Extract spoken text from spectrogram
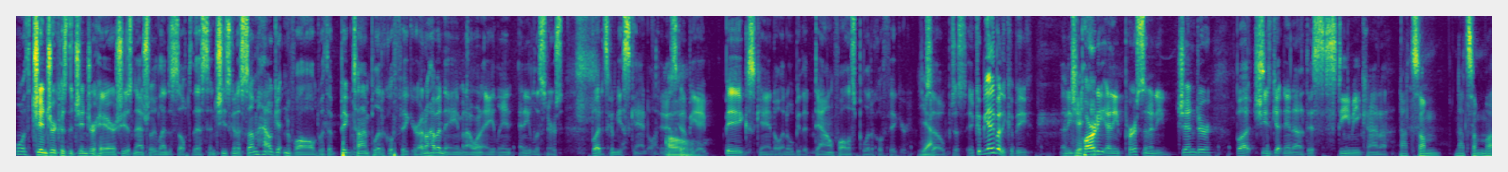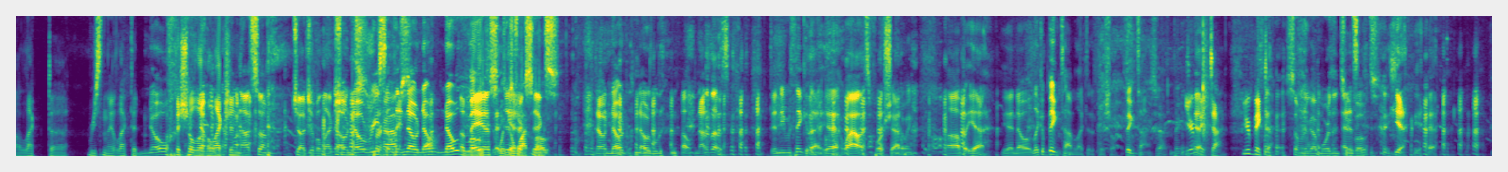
Well, with Ginger, because the ginger hair, she just naturally lends itself to this, and she's going to somehow get involved with a big time political figure. I don't have a name, and I don't want to alien any listeners, but it's going to be a scandal. And It's going Oh. to be a big scandal, and it will be the downfall of this political figure. Yeah. So just it could be anybody. It could be any Gen- party, any person, any gender, but she's getting in a this steamy kind of Not some, not some elect, uh, recently elected no. official of election. Not some judge of elections. No, no, recently, no, no, no, Emmaus low- With the District one Six. no, no, no, no, none of those. Didn't even think of that. Yeah, wow, that's foreshadowing. Uh, but yeah, yeah, no, like a big time elected official, big time. You're big time. You're big time. Someone who got more than two votes. yeah, yeah,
